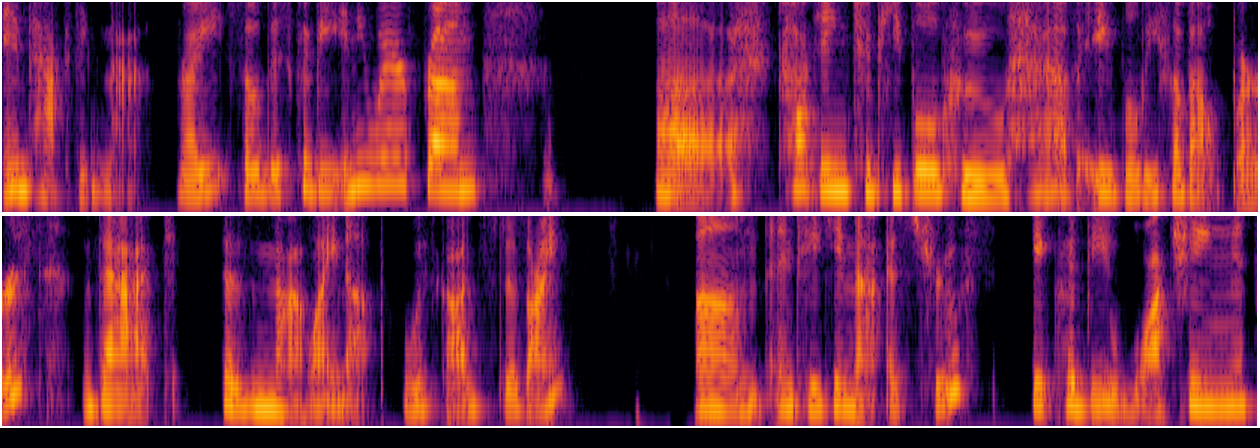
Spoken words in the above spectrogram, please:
impacting that? Right. So this could be anywhere from uh, talking to people who have a belief about birth that does not line up with God's design um, and taking that as truth. It could be watching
